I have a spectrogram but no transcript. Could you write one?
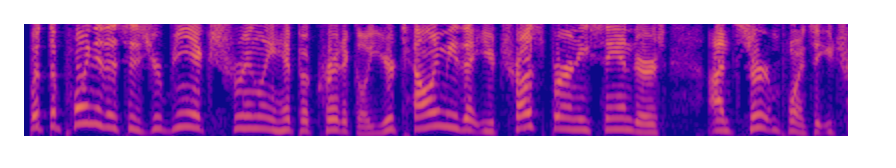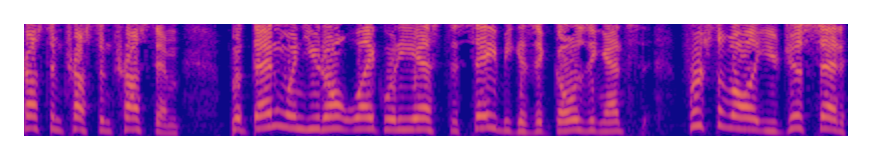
But the point of this is you're being extremely hypocritical. You're telling me that you trust Bernie Sanders on certain points, that you trust him, trust him, trust him. But then when you don't like what he has to say because it goes against, first of all, you just said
